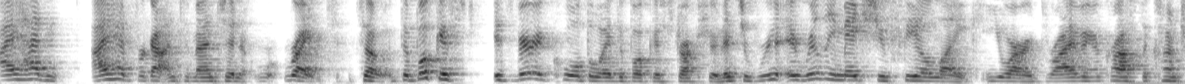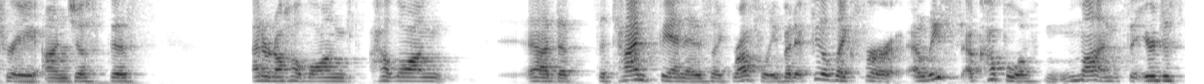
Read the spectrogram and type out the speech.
I hadn't I had forgotten to mention right. So the book is it's very cool the way the book is structured. It's re- it really makes you feel like you are driving across the country on just this. I don't know how long how long uh, the the time span is like roughly, but it feels like for at least a couple of months that you're just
